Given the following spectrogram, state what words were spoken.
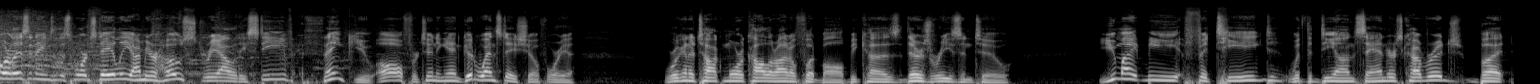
You are listening to the Sports Daily. I'm your host, Reality Steve. Thank you all for tuning in. Good Wednesday show for you. We're going to talk more Colorado football because there's reason to. You might be fatigued with the Deion Sanders coverage, but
